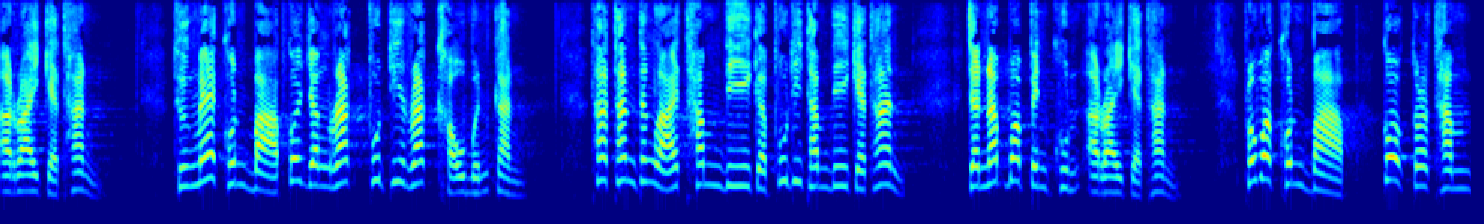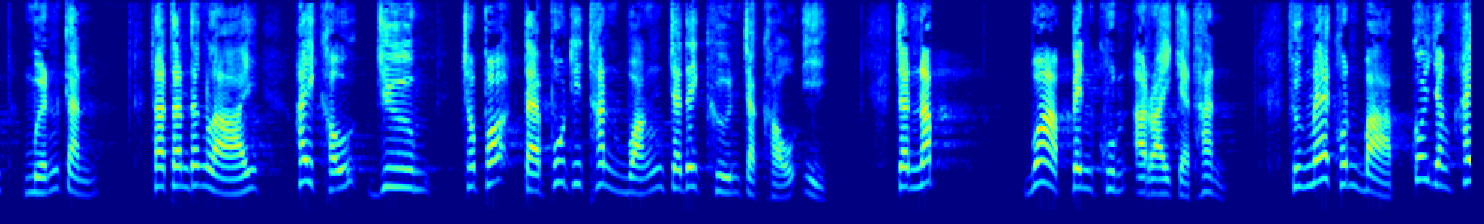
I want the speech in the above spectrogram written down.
อะไรแก่ท่าน ถึงแม้คนบาปก็ยังรักผู้ที่รักเขาเหมือนกัน ถ้าท่านทั้งหลายทำดีกับผู้ที่ทำดีแก่ท่าน จะนับว่าเป็นคุณอะไรแก่ท่าน เพราะว่าคนบาปก็กระทำเหมือนกัน ถ้าท่านทั้งหลายให้เขายืม เฉพาะแต่ผู้ที่ท่านหวังจะได้คืนจากเขาอีก จะนับว่าเป็นคุณอะไรแก่ท่าน ถึงแม้คนบาปก็ยังให้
